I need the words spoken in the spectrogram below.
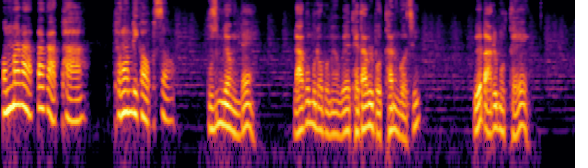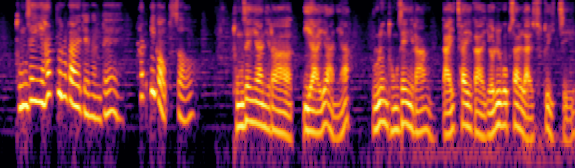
엄마나 아빠가 아파. 병원비가 없어. 무슨 병인데? 라고 물어보면 왜 대답을 못하는 거지? 왜 말을 못해? 동생이 학교를 가야 되는데 학비가 없어. 동생이 아니라 네 아이 아니야? 물론 동생이랑 나이 차이가 17살 날 수도 있지.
